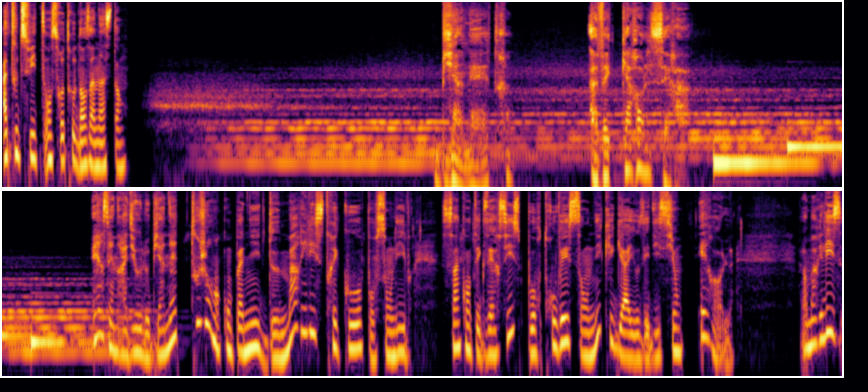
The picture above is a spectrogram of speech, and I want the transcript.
À tout de suite, on se retrouve dans un instant. Bien-être avec Carole Serra. RZN Radio Le Bien-être, toujours en compagnie de Marie-Lise Trécourt pour son livre 50 exercices pour trouver son Ikigai aux éditions Erol. Alors Marie-Lise,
